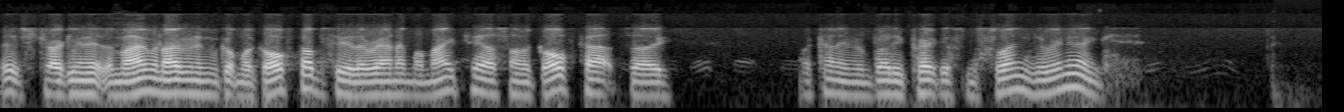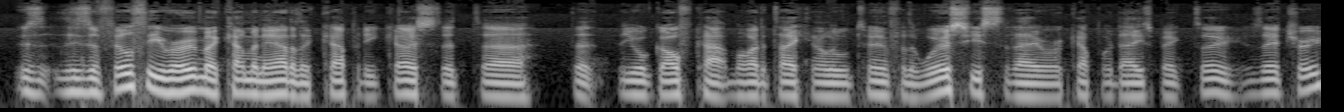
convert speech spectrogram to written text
it's struggling at the moment. I haven't even got my golf clubs here. They're around at my mate's house on a golf cart, so I can't even bloody practice my swings or anything. There's, there's a filthy rumour coming out of the Kapiti Coast that uh, that your golf cart might have taken a little turn for the worse yesterday or a couple of days back too. Is that true?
